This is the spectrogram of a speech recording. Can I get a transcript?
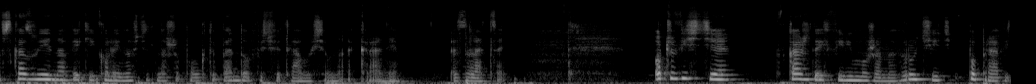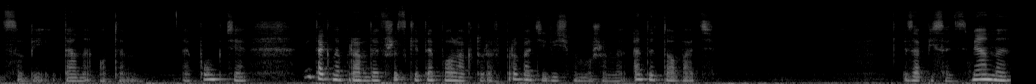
wskazuje na w jakiej kolejności te nasze punkty będą wyświetlały się na ekranie zleceń. Oczywiście w każdej chwili możemy wrócić i poprawić sobie dane o tym punkcie. I tak naprawdę wszystkie te pola, które wprowadziliśmy, możemy edytować zapisać zmiany.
